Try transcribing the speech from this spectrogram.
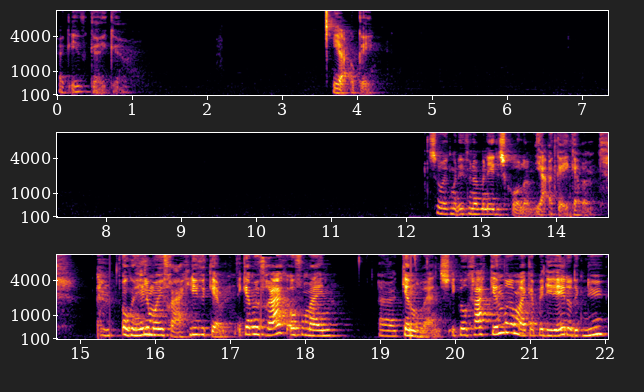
Ga ik even kijken. Ja, oké. Sorry, ik moet even naar beneden scrollen. Ja, oké, ik heb hem. Ook een hele mooie vraag. Lieve Kim, ik heb een vraag over mijn uh, kinderwens. Ik wil graag kinderen, maar ik heb het idee dat ik nu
